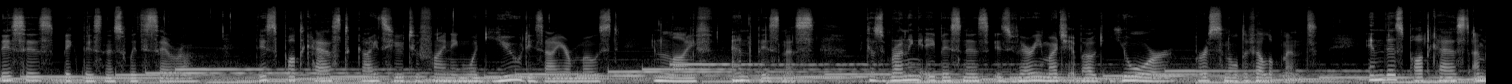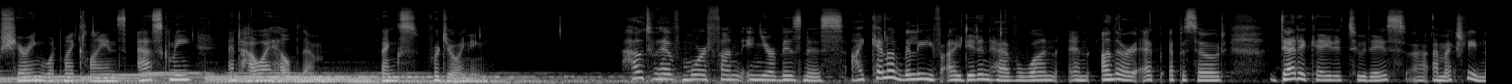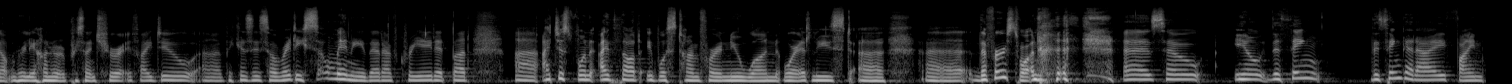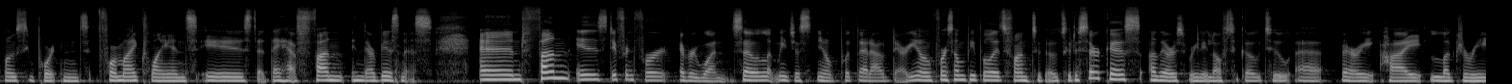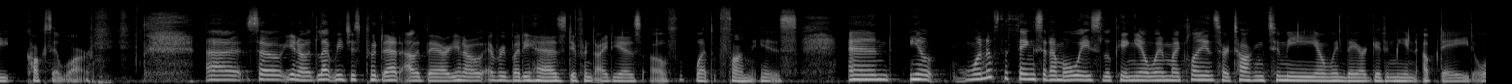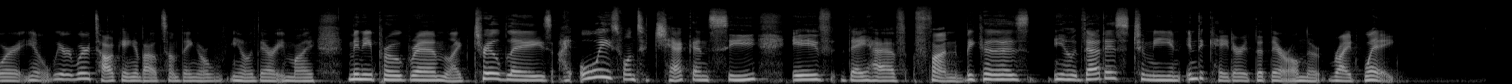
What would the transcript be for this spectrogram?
This is Big Business with Sarah. This podcast guides you to finding what you desire most in life and business, because running a business is very much about your personal development. In this podcast, I'm sharing what my clients ask me and how I help them. Thanks for joining. How to have more fun in your business. I cannot believe I didn't have one and other ep- episode dedicated to this. Uh, I'm actually not really 100% sure if I do uh, because it's already so many that I've created. But uh, I just want, I thought it was time for a new one or at least uh, uh, the first one. Uh, so, you know, the thing the thing that I find most important for my clients is that they have fun in their business. And fun is different for everyone. So let me just, you know, put that out there. You know, for some people it's fun to go to the circus, others really love to go to a very high luxury cocktail bar. Uh, so you know, let me just put that out there. You know, everybody has different ideas of what fun is, and you know, one of the things that I'm always looking, you know, when my clients are talking to me, know, when they are giving me an update, or you know, we're we're talking about something, or you know, they're in my mini program like Trailblaze. I always want to check and see if they have fun because you know that is to me an indicator that they're on the right way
